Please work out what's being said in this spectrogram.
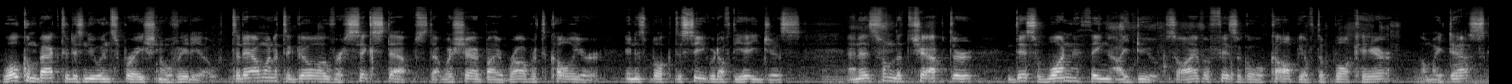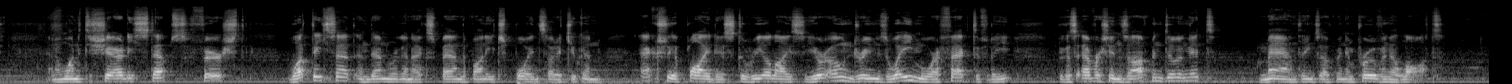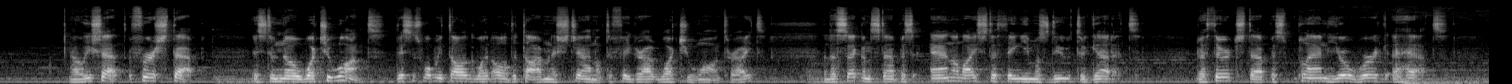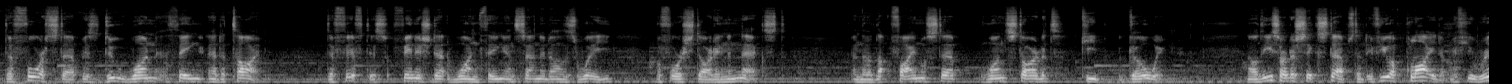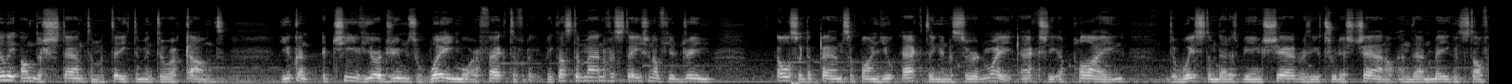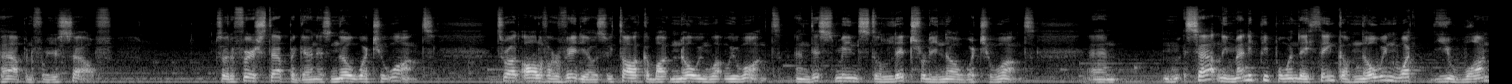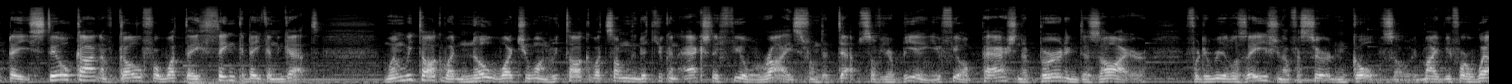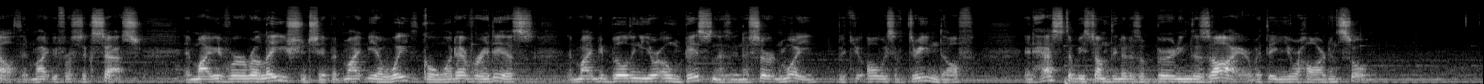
Welcome back to this new inspirational video. Today I wanted to go over 6 steps that were shared by Robert Collier in his book The Secret of the Ages and it's from the chapter This One Thing I Do. So I have a physical copy of the book here on my desk and I wanted to share these steps first, what they said and then we're gonna expand upon each point so that you can actually apply this to realize your own dreams way more effectively because ever since I've been doing it, man, things have been improving a lot. Now he said, the first step is to know what you want. This is what we talk about all the time on this channel, to figure out what you want, right? And the second step is analyze the thing you must do to get it. The third step is plan your work ahead. The fourth step is do one thing at a time. The fifth is finish that one thing and send it on its way before starting the next. And the final step, once started, keep going. Now these are the six steps that if you apply them, if you really understand them and take them into account, you can achieve your dreams way more effectively because the manifestation of your dream also depends upon you acting in a certain way, actually applying the wisdom that is being shared with you through this channel and then making stuff happen for yourself. So the first step again is know what you want. Throughout all of our videos we talk about knowing what we want and this means to literally know what you want. And sadly many people when they think of knowing what you want they still kind of go for what they think they can get. When we talk about know what you want we talk about something that you can actually feel rise from the depths of your being. You feel a passionate burning desire for the realization of a certain goal. So it might be for wealth it might be for success it might be for a relationship it might be a weight goal whatever it is. It might be building your own business in a certain way that you always have dreamed of it has to be something that is a burning desire within your heart and soul.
